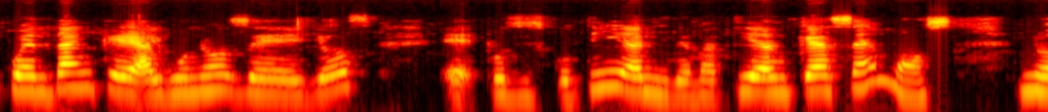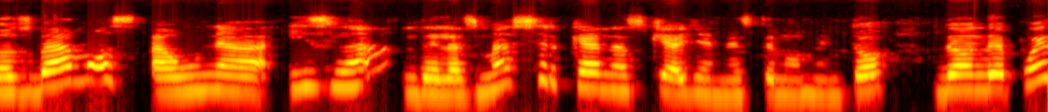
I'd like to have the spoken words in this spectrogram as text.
cuentan que algunos de ellos eh, pues discutían y debatían qué hacemos. Nos vamos a una isla de las más cercanas que hay en este momento donde puede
